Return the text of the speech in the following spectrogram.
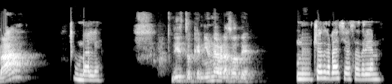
¿Va? Vale. Listo, que ni un abrazote. Muchas gracias, Adrián.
